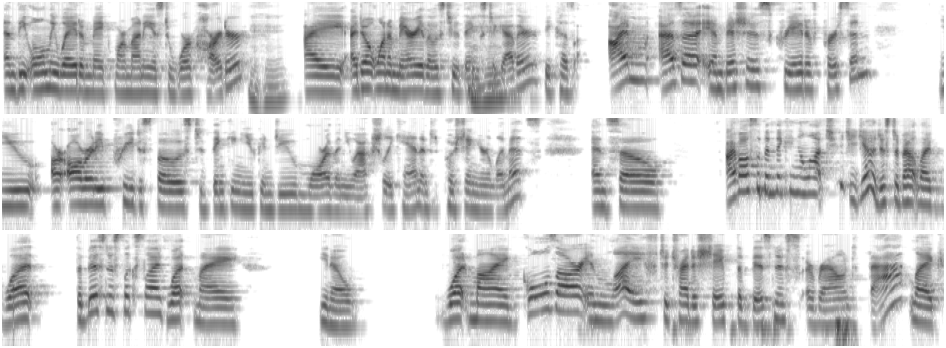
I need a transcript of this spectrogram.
and the only way to make more money is to work harder mm-hmm. i i don't want to marry those two things mm-hmm. together because i'm as an ambitious creative person you are already predisposed to thinking you can do more than you actually can and to pushing your limits. And so I've also been thinking a lot too, yeah, just about like what the business looks like, what my, you know, what my goals are in life to try to shape the business around that. Like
